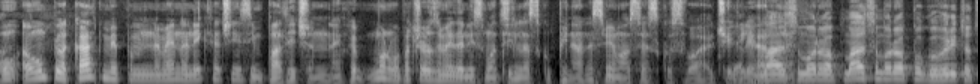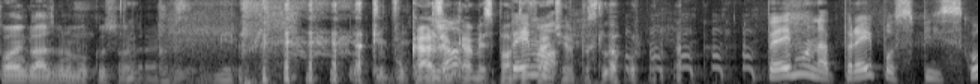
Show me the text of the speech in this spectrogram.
un, un plakat mi je pa na meni na nek način simpatičen. Ne? Ker Moramo pač razumeti, da nismo ciljna skupina, ne smemo vse skozi svoje oči gledati. Malo ne. se morava, mal se morava pogovoriti o tvojem glasbenem okusu, Andraž. Mi- Ja, ti pokažem, No, kam je Spotify včeraj poslal. Pejmo naprej po spisku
